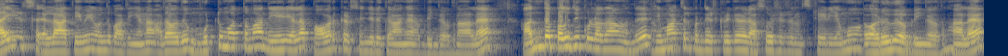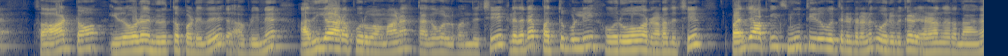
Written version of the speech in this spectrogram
லைட்ஸ் எல்லாத்தையுமே வந்து பார்த்திங்கன்னா அதாவது ஒட்டுமொத்தமாக அந்த ஏரியாவில் பவர் கட் செஞ்சுருக்கிறாங்க அப்படிங்கிறதுனால அந்த பகுதிக்குள்ளே தான் வந்து ஹிமாச்சல் பிரதேஷ் கிரிக்கெட் அசோசியேஷன் ஸ்டேடியமும் வருது அப்படிங்கிறதுனால ஸோ ஆட்டம் இதோட நிறுத்தப்படுது அப்படின்னு அதிகாரப்பூர்வமான தகவல் வந்துச்சு. கிட்டத்தட்ட பத்து புள்ளி ஒரு ஓவர் நடந்துச்சு. பஞ்சாப் கிங்ஸ் நூற்றி இருபத்தி ரெண்டு ரனுக்கு ஒரு விக்கெட் இழந்திருந்தாங்க.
